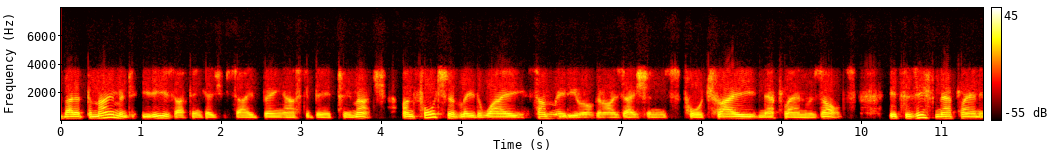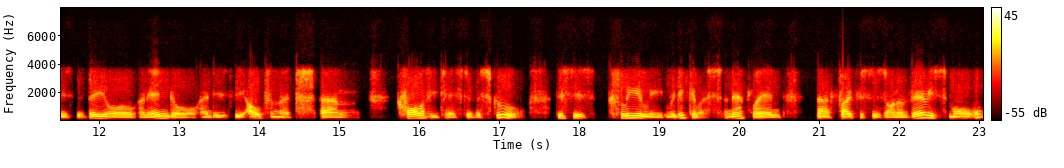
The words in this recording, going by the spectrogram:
But at the moment, it is, I think, as you say, being asked to bear too much. Unfortunately, the way some media organisations portray NAPLAN results, it's as if NAPLAN is the be all and end all and is the ultimate um, quality test of a school. This is clearly ridiculous. NAPLAN uh, focuses on a very small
